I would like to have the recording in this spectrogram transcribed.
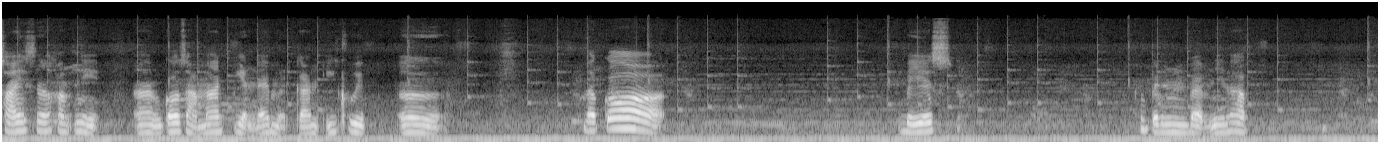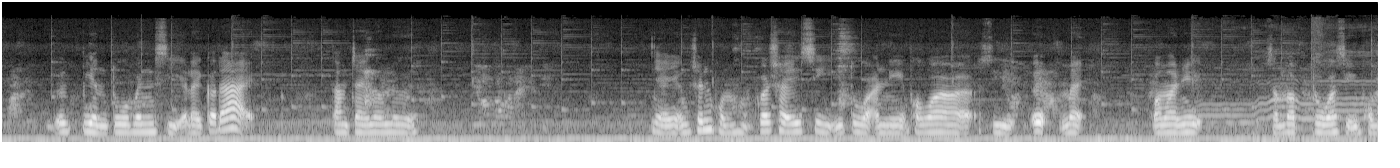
size นะครับนี่ อ่าก็สามารถเปลี่ยนได้เหมือนกัน equip เออ แล้วก็ base เป็นแบบนี้นะครับ เปลี่ยนตัวเป็นสีอะไรก็ได้ ตามใจเราเลยเนี่ยอย่างเช่นผมผมก็ใช้สีตัวอันนี้ เพราะว่าสีเอ๊ะไม่ประมาณนี้สำหรับตัวสีผม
